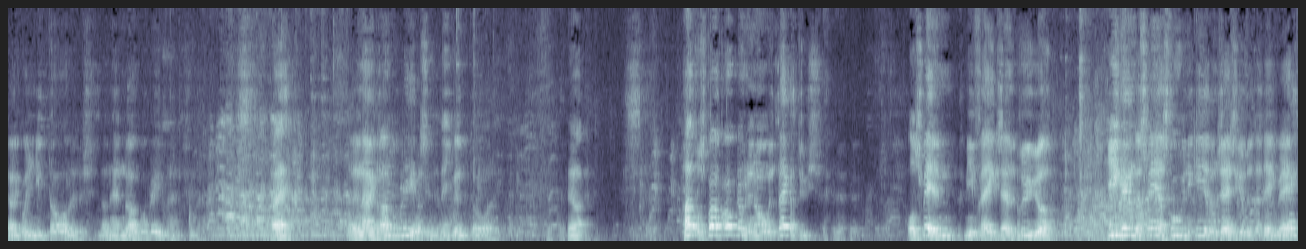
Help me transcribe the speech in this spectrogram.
Ja, dat kon je niet betalen, dus dan had je een drankprobleem, hè. Hè? Een eigen drankprobleem als je niet kunt betalen. Ja. Had ons pap ook nog een oude trekker thuis. Ons Wim, mijn vrijgezelle broer, die ging er smers volgende keer om zes uur met dat ding weg.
